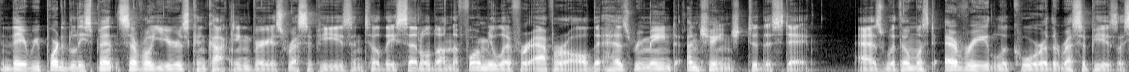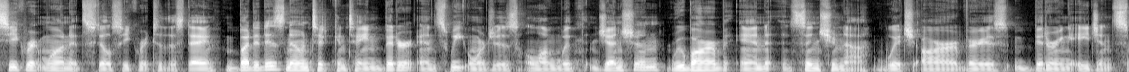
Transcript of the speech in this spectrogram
They reportedly spent several years concocting various recipes until they settled on the formula for Aperol that has remained unchanged to this day. As with almost every liqueur, the recipe is a secret one. It's still secret to this day, but it is known to contain bitter and sweet oranges, along with gentian, rhubarb, and cinchona, which are various bittering agents.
